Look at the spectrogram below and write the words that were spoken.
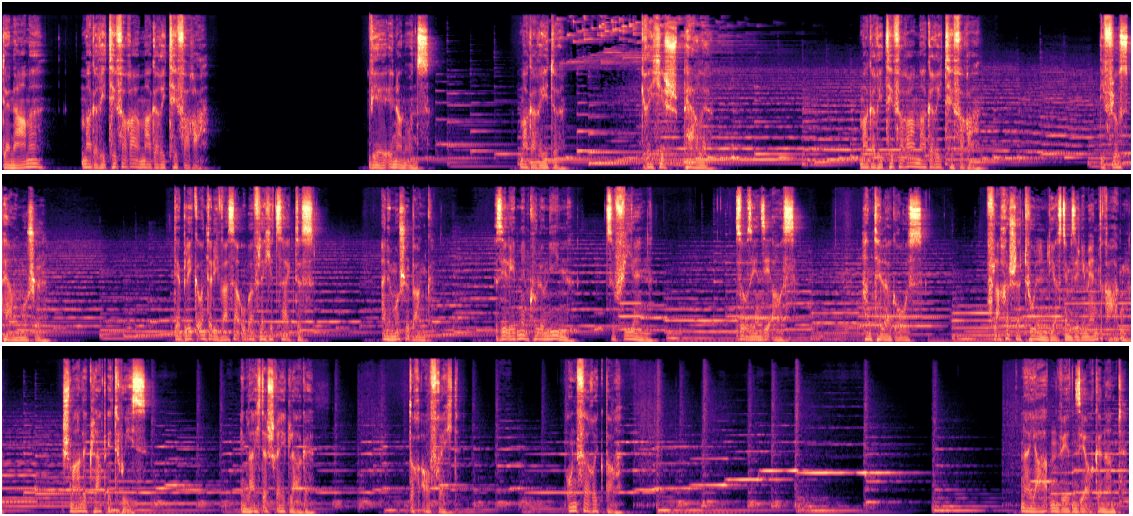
Der Name Margaritifera margaritifera. Wir erinnern uns. Margarete, griechisch Perle. Margaritifera margaritifera. Die Flussperlmuschel. Der Blick unter die Wasseroberfläche zeigt es. Eine Muschelbank. Sie leben in Kolonien, zu vielen. So sehen sie aus. Handteller groß. Flache Schatullen, die aus dem Sediment ragen. Schmale Klappetuis. In leichter Schräglage. Doch aufrecht. Unverrückbar. Najaden werden sie auch genannt.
